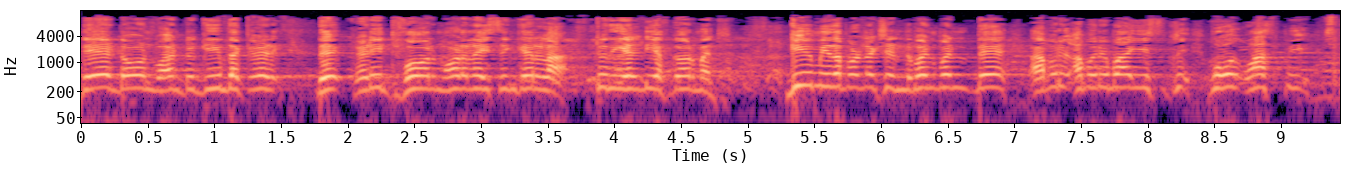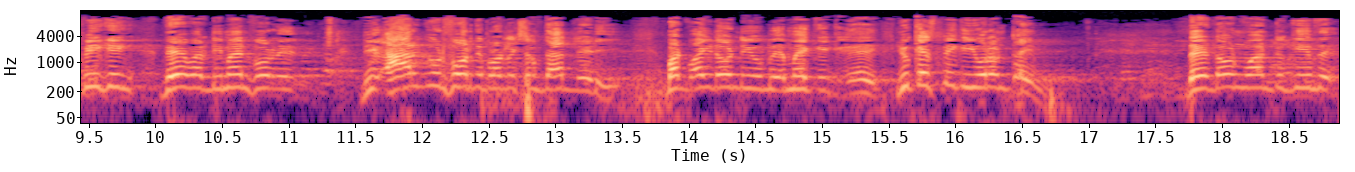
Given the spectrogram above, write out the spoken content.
they don't want to give the credit, the credit for modernizing Kerala to the LDF government. Give me the protection. When, when they, Abu, Abu is, was speaking, they were demand for, they argued for the protection of that lady. But why don't you make, a, you can speak your own time. They don't want to give the,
